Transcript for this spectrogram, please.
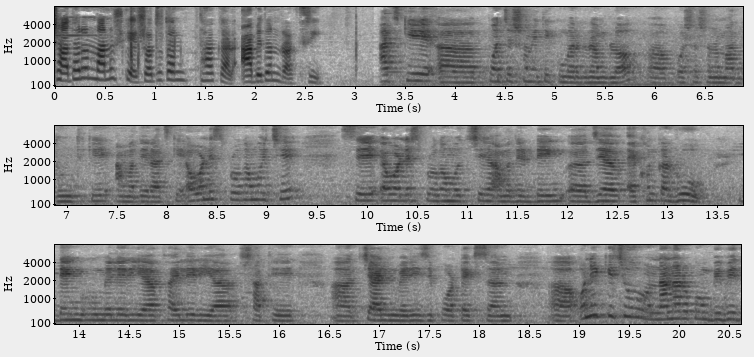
সাধারণ মানুষকে সচেতন থাকার আবেদন রাখছি। আজকে পঞ্চায়েত সমিতি কুমারগ্রাম ব্লক প্রশাসনের মাধ্যম থেকে আমাদের আজকে অ্যাওয়ারনেস প্রোগ্রাম হয়েছে। সে অ্যাওয়ারনেস প্রোগ্রাম হচ্ছে আমাদের ডেঙ্গু যে এখনকার রোগ, ডেঙ্গু, ম্যালেরিয়া, ফাইলেরিয়া, সাথে চাইল্ড ম্যারেজ প্রোটেকশন অনেক কিছু, নানা রকম বিবিধ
